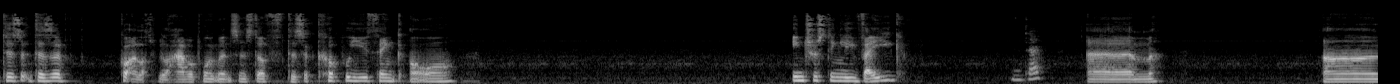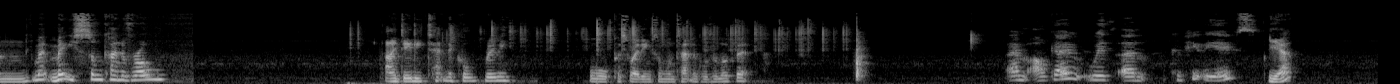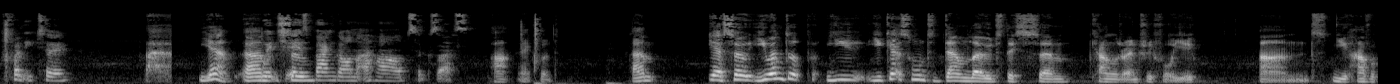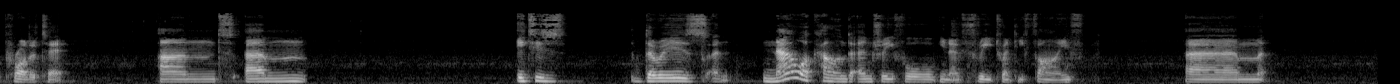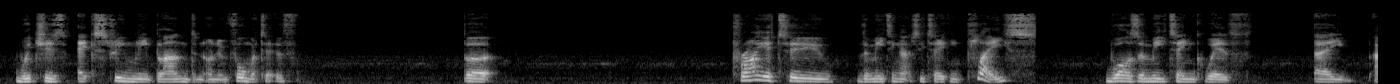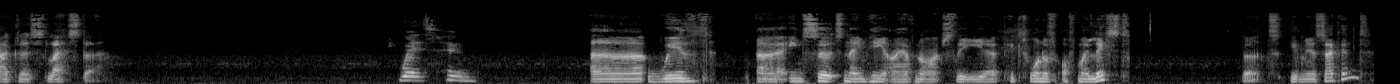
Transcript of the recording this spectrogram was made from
there's a, there's a quite a lot of people have appointments and stuff. There's a couple you think are interestingly vague, Okay. um, and maybe some kind of role. Ideally technical, really, or persuading someone technical to look at it. Um, I'll go with um, computer use, Yeah, 22, yeah. Um, which so- is bang on a hard success. Ah, excellent. Um, yeah, so you end up you you get someone to download this um, calendar entry for you, and you have a prod at it, and um, it is there is an, now a calendar entry for you know three twenty five, um, which is extremely bland and uninformative, but prior to the meeting actually taking place was a meeting with a Agnes Lester. With whom? Uh, with uh, insert name here. I have not actually uh, picked one of off my list, but give me a second.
